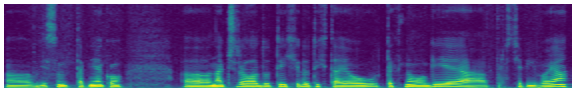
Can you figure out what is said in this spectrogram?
uh, kde som tak nejako uh, načrala do tých, do tých tajov technológie a proste vývoja.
